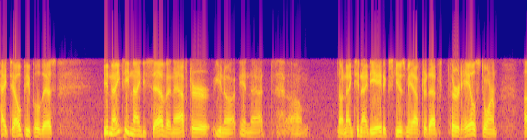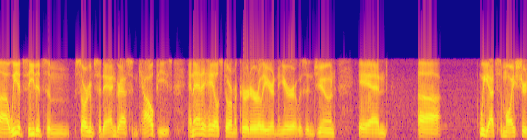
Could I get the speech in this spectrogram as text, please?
I tell people this, in 1997, after, you know, in that um, no 1998, excuse me, after that third hailstorm, uh, we had seeded some sorghum sudan grass and cowpeas, and that hailstorm occurred earlier in the year. It was in June, and uh, we got some moisture,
